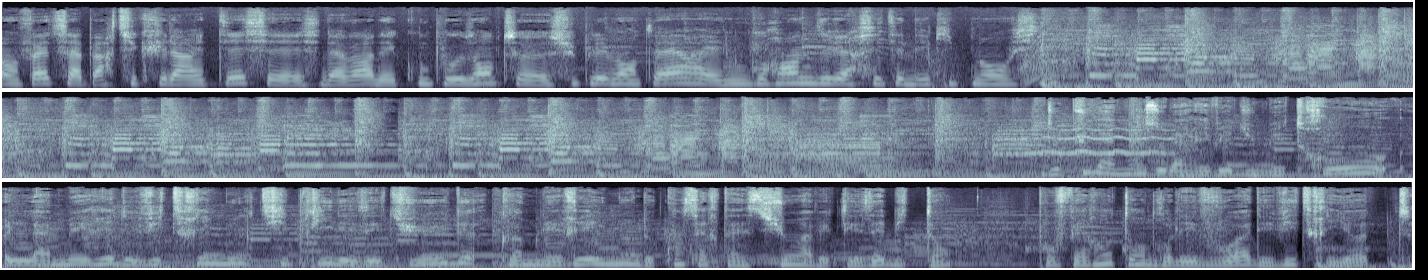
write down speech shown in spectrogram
en fait sa particularité c'est d'avoir des composantes euh, supplémentaires et une grande diversité d'équipements aussi. Depuis l'annonce de l'arrivée du métro, la mairie de Vitry multiplie les études, comme les réunions de concertation avec les habitants, pour faire entendre les voix des vitriotes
